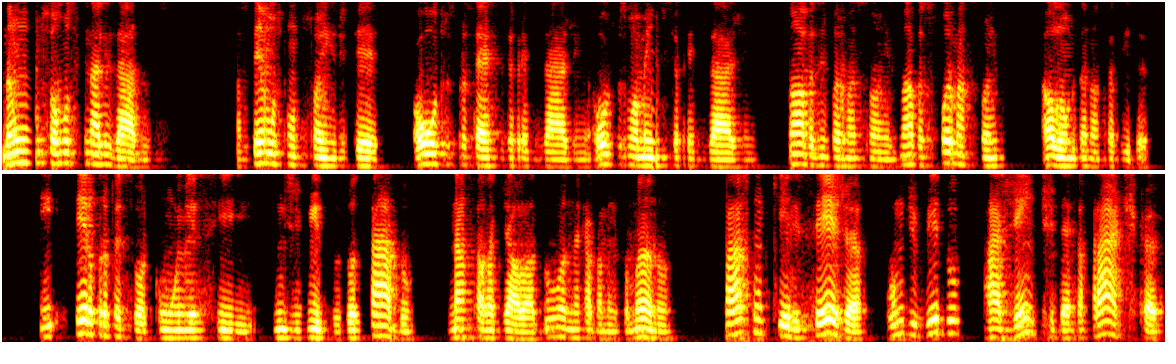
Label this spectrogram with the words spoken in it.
não somos finalizados. Nós temos condições de ter outros processos de aprendizagem, outros momentos de aprendizagem, novas informações, novas formações ao longo da nossa vida. E ter o professor com esse indivíduo dotado na sala de aula do acabamento humano faz com que ele seja um indivíduo agente dessa prática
